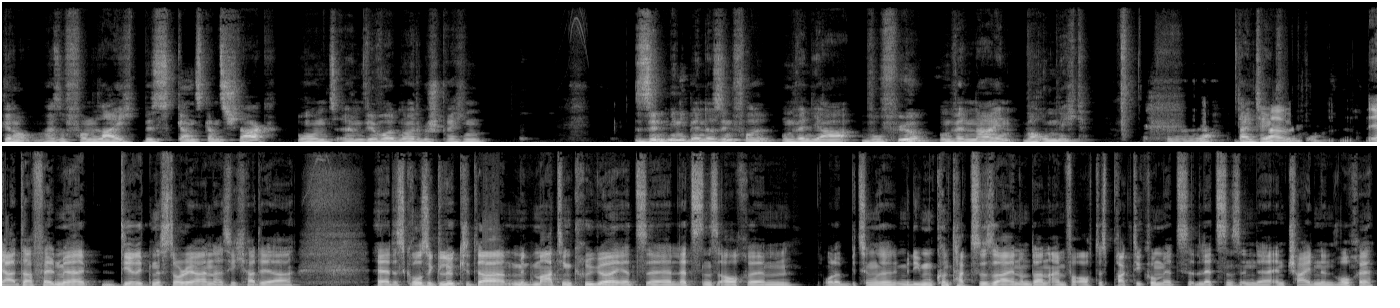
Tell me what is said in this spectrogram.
Genau, also von leicht bis ganz, ganz stark. Und ähm, wir wollten heute besprechen, sind Minibänder sinnvoll? Und wenn ja, wofür? Und wenn nein, warum nicht? Äh, ja, dein Take. Ja, ja, da fällt mir direkt eine Story an. Also ich hatte ja äh, das große Glück, da mit Martin Krüger jetzt äh, letztens auch ähm, oder beziehungsweise mit ihm in Kontakt zu sein und dann einfach auch das Praktikum jetzt letztens in der entscheidenden Woche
